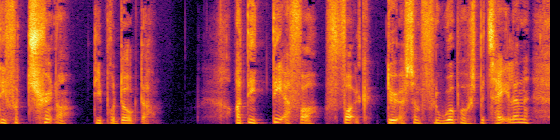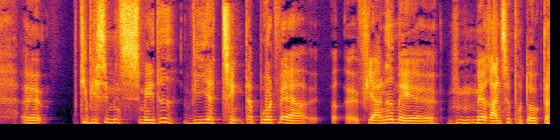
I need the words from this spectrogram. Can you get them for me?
det fortynder de produkter. Og det er derfor folk dør som fluer på hospitalerne. Øh, de bliver simpelthen smittet via ting, der burde være øh, øh fjernet med, øh, med renseprodukter,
